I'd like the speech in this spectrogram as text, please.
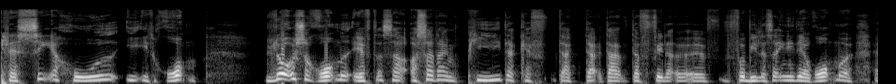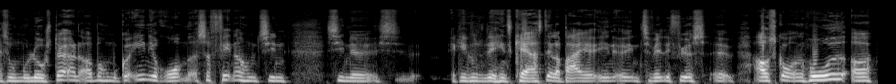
placerer hovedet i et rum, låser rummet efter sig, og så er der en pige, der, kan, der, der, der, der finder, øh, øh forvilder sig ind i det her rum. Og, altså hun må låse døren op, og hun må gå ind i rummet, og så finder hun sin, sin øh, jeg kan ikke huske, om det er hendes kæreste, eller bare en, en tilfældig fyrs øh, afskåret hoved, og,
